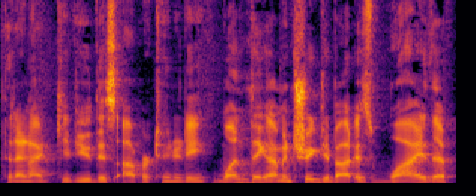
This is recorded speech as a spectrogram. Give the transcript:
Did I not give you this opportunity? One thing I'm intrigued about is why the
